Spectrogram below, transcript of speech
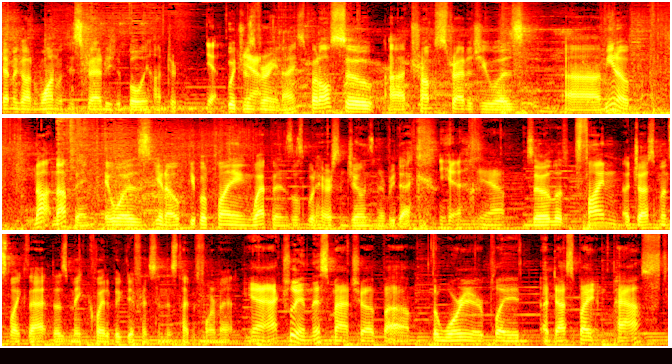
Demigod won with his strategy to bully Hunter, Yeah. which was Yeah. very nice. But also, uh, Trump's strategy was, um, you know, not nothing. It was, you know, people playing weapons. Let's put Harrison Jones in every deck. Yeah. Yeah. So fine adjustments like that does make quite a big difference in this type of format. Yeah, actually, in this matchup, um, the Warrior played a Death's Bite and passed,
